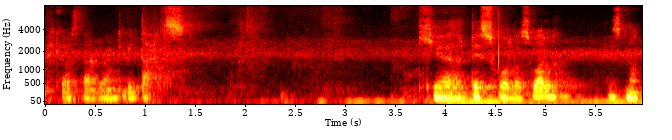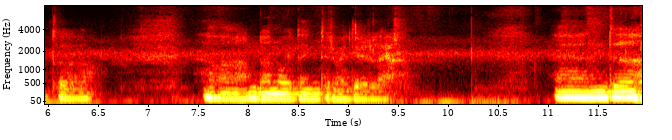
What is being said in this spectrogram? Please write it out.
because there are going to be tiles. Here this wall as well is not uh, uh done with the intermediary layer. And uh,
